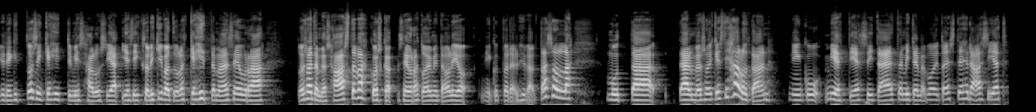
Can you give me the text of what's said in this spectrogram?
jotenkin tosi kehittymishalusia ja siksi oli kiva tulla kehittämään seuraa. Toisaalta myös haastava, koska seuratoiminta oli jo niin kuin todella hyvällä tasolla, mutta täällä myös oikeasti halutaan niin kuin miettiä sitä, että miten me voitaisiin tehdä asiat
